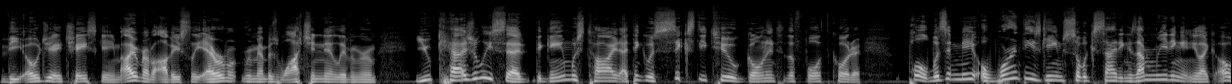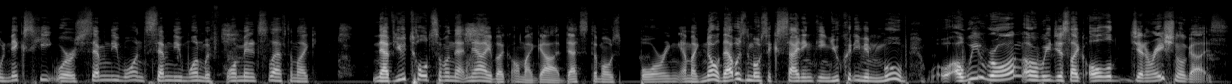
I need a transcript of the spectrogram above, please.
The OJ Chase game, I remember obviously, everyone remembers watching in their living room. You casually said the game was tied, I think it was 62 going into the fourth quarter. Paul, was it me or weren't these games so exciting? Because I'm reading it and you're like, oh, Knicks Heat were 71 71 with four minutes left. I'm like, now, if you told someone that now, you'd be like, "Oh my god, that's the most boring." I'm like, "No, that was the most exciting thing. You couldn't even move." Are we wrong, or are we just like old generational guys?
